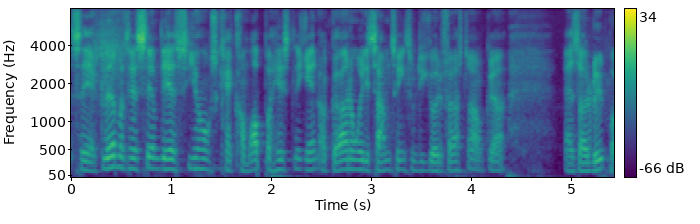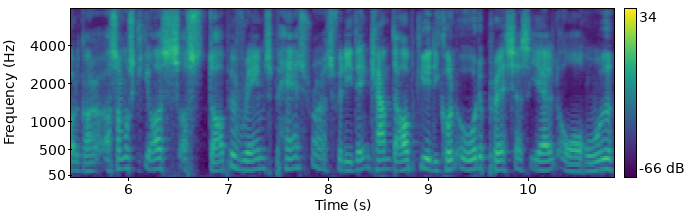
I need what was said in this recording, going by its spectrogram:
så jeg glæder mig til at se, om det her Seahawks kan komme op på hesten igen og gøre nogle af de samme ting, som de gjorde det første opgør. Altså at løbe bolden godt. Og så måske også at stoppe Rams pass rush, fordi i den kamp, der opgiver de kun 8 pressures i alt overhovedet,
